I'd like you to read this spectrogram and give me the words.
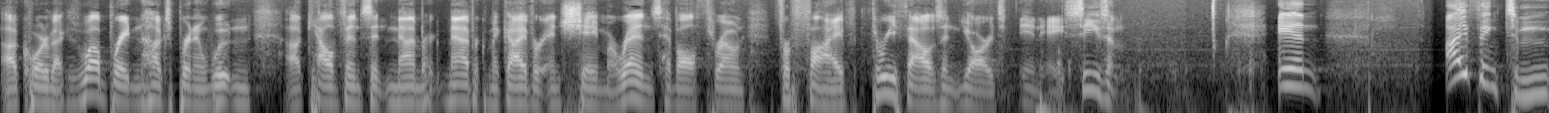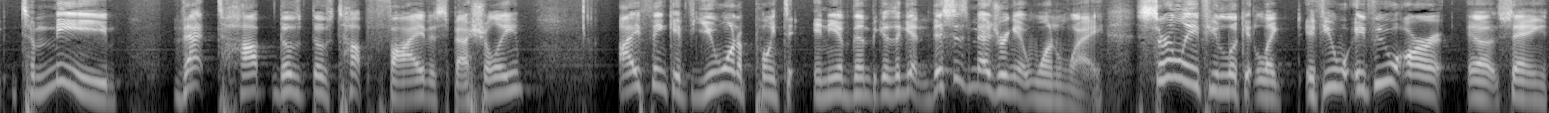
uh, quarterbacks as well. Braden Hucks, Brennan Wooten, uh, Cal Vincent, Maverick, Maverick McIver, and Shea Morenz have all thrown for five 3,000 yards in a season. And I think to to me that top those those top five especially. I think if you want to point to any of them, because again, this is measuring it one way. Certainly, if you look at like if you if you are uh, saying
